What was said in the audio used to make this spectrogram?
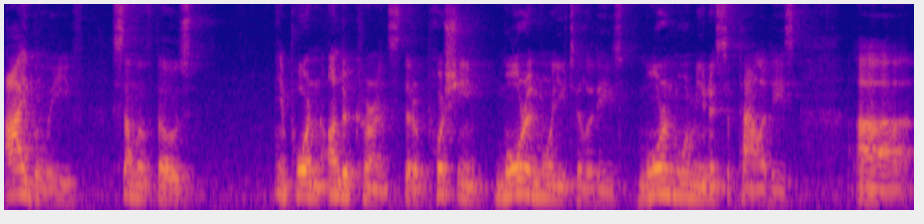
I believe, some of those important undercurrents that are pushing more and more utilities, more and more municipalities uh,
